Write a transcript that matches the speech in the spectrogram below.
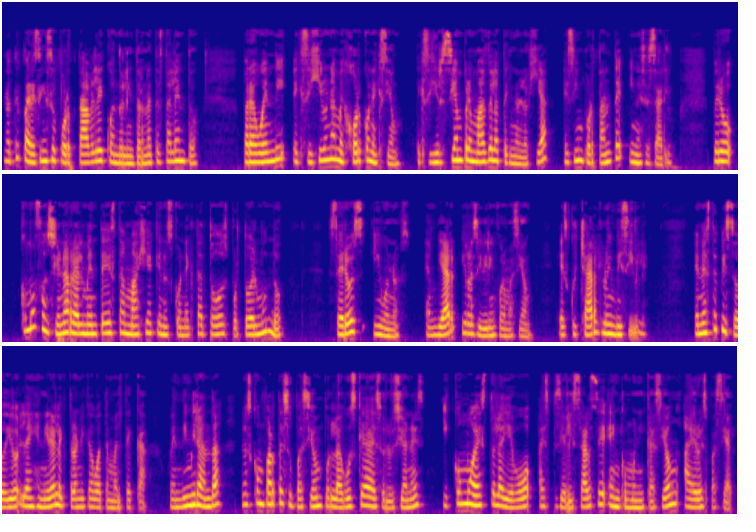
¿No te parece insoportable cuando el Internet está lento? Para Wendy, exigir una mejor conexión, exigir siempre más de la tecnología es importante y necesario. Pero, ¿cómo funciona realmente esta magia que nos conecta a todos por todo el mundo? Ceros y unos, enviar y recibir información, escuchar lo invisible. En este episodio, la ingeniera electrónica guatemalteca Wendy Miranda nos comparte su pasión por la búsqueda de soluciones y cómo esto la llevó a especializarse en comunicación aeroespacial.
